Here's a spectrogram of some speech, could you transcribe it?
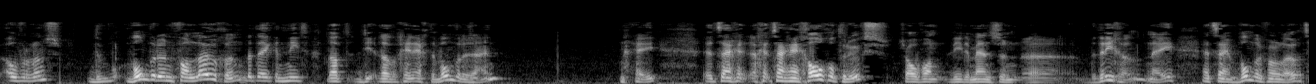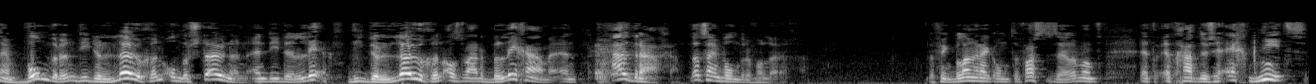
overigens, de wonderen van leugen betekent niet dat, die, dat er geen echte wonderen zijn. Nee, het zijn, het zijn geen goocheltrucs, zo van die de mensen uh, bedriegen. Nee, het zijn wonderen van leugen. Het zijn wonderen die de leugen ondersteunen. En die de, die de leugen als het ware belichamen en uitdragen. Dat zijn wonderen van leugen. Dat vind ik belangrijk om te vast te stellen, want het, het gaat dus echt niet,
